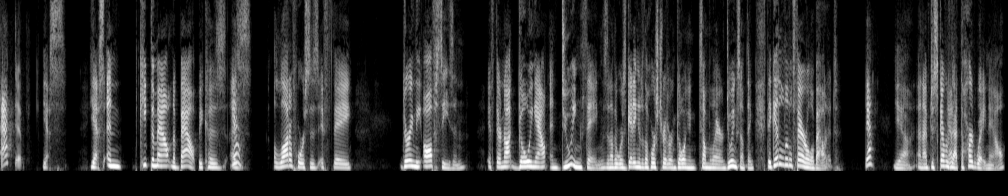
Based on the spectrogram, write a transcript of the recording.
active. Yes. Yes. And keep them out and about because Yeah. as a lot of horses, if they, during the off season, if they're not going out and doing things, in other words, getting into the horse trailer and going in somewhere and doing something, they get a little feral about it. Yeah. Yeah. And I've discovered Yep. that the hard way now.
